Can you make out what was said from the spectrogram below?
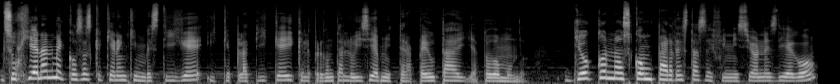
sugiéranme cosas que quieren que investigue y que platique y que le pregunte a Luis y a mi terapeuta y a todo mundo. Yo conozco un par de estas definiciones, Diego,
